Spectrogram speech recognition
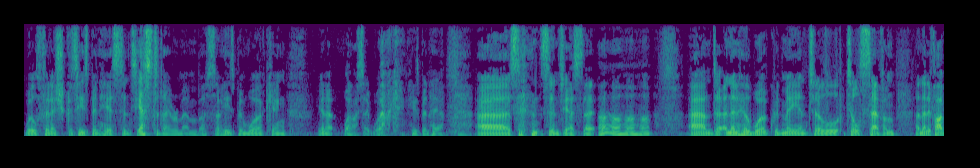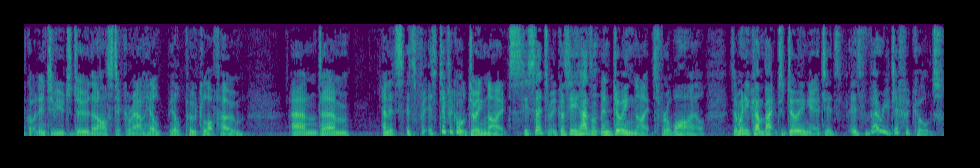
will finish because he's been here since yesterday. Remember, so he's been working. You know, well, I say working. He's been here uh, since, since yesterday, uh, uh, uh, and and then he'll work with me until till seven. And then if I've got an interview to do, then I'll stick around. He'll he'll pootle off home, and um, and it's it's it's difficult doing nights. He said to me because he hasn't been doing nights for a while. So when you come back to doing it, it's it's very difficult.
